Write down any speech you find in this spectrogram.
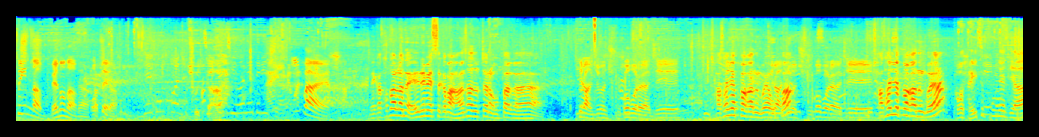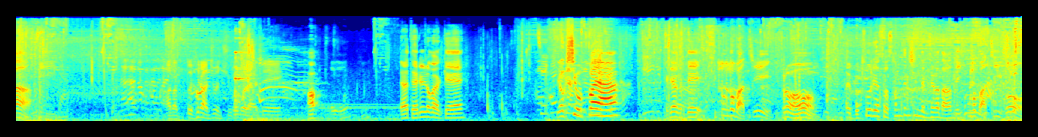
스윗남 매너남. 자, 어때? 제가 지원해드리죠. 씨발. 내가 사달라는 NMS가 막안 사줬잖아 오빠가. 킬안 주면 죽어버려야지. 지금 자살 협박 하는 거야 킬안 오빠? 주면 죽어버려야지. 자살 협박 하는 거야? 그거 데이트 폭력이야. 아나 또 힐 안 주면 죽어버려야지. 아. 오? 내가 데리러 갈게 역시 오빠야. 자기야 근데 이쁜 거 맞지? 그럼. 아니 목소리에서 3등신 냄새가 나는데 이쁜 거 맞지 이거?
